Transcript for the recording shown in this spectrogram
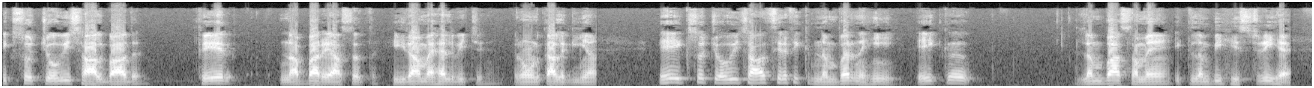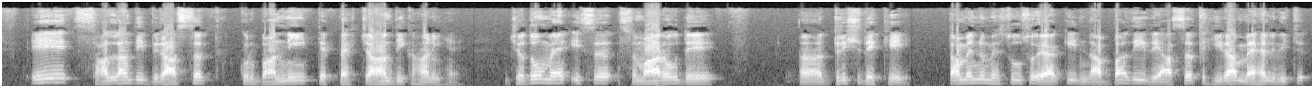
124 ਸਾਲ ਬਾਅਦ ਫੇਰ ਨਾਭਾ ਰਿਆਸਤ ਹੀਰਾ ਮਹਿਲ ਵਿੱਚ ਰੌਣਕਾਂ ਲੱਗੀਆਂ। ਇਹ 124 ਸਾਲ ਸਿਰਫ ਇੱਕ ਨੰਬਰ ਨਹੀਂ, ਇਹ ਇੱਕ ਲੰਬਾ ਸਮੇਂ, ਇੱਕ ਲੰਬੀ ਹਿਸਟਰੀ ਹੈ। ਇਹ ਸਾਲਾਂ ਦੀ ਵਿਰਾਸਤ, ਕੁਰਬਾਨੀ ਤੇ ਪਹਿਚਾਨ ਦੀ ਕਹਾਣੀ ਹੈ। ਜਦੋਂ ਮੈਂ ਇਸ ਸਮਾਰੋਹ ਦੇ ਦ੍ਰਿਸ਼ ਦੇਖੇ ਤਾਂ ਮੈਨੂੰ ਮਹਿਸੂਸ ਹੋਇਆ ਕਿ ਨਾਭਾ ਦੀ ਰਿਆਸਤ ਹੀਰਾ ਮਹਿਲ ਵਿੱਚ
